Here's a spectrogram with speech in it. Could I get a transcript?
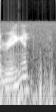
the ringing.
